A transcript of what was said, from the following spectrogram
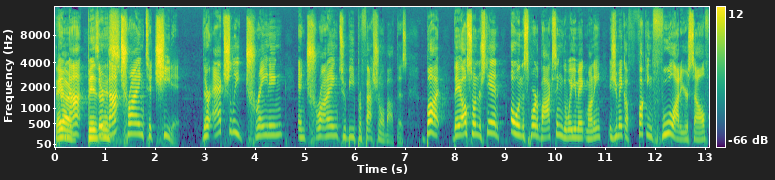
They are are not they're not trying to cheat it. They're actually training and trying to be professional about this. But they also understand, oh, in the sport of boxing, the way you make money is you make a fucking fool out of yourself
